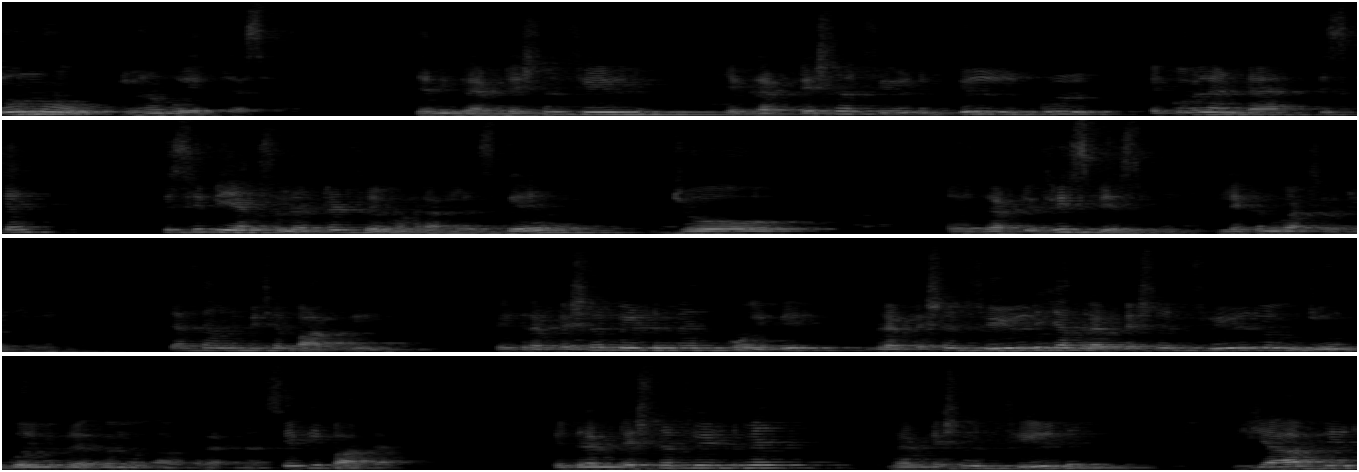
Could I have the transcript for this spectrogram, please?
दोनों जो है वो एक जैसे यानी ग्रेविटेशनल फ़ील्ड एक ग्रेविटेशनल फ़ील्ड बिल्कुल इक्विवेलेंट है किसके? किसी भी एक्सेलरेटेड फ्रेम ऑफ़ रेफरेंस के जो ग्रेविटी फ्री स्पेस में है, लेकिन वो एक्सलरेटेड फ़ील्ड जैसे हमने पीछे बात की कि ग्रेविटेशनल फ़ील्ड में कोई भी ग्रेविटेशनल फ़ील्ड या ग्रेविटेशनल फ़ील्ड में मौजूद कोई भी रेफरेंस ही बात है कि ग्रेविटेशनल फ़ील्ड में ग्रेविटेशनल फ़ील्ड या फिर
